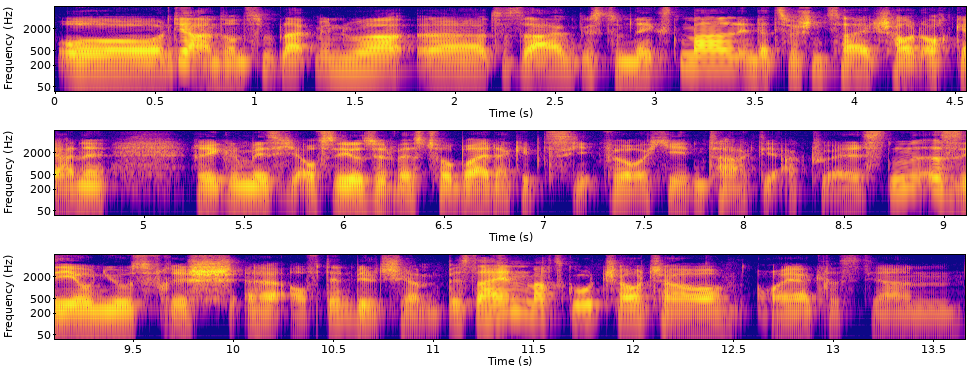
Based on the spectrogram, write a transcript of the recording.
Und ja, ansonsten bleibt mir nur äh, zu sagen, bis zum nächsten Mal. In der Zwischenzeit schaut auch gerne regelmäßig auf SEO Südwest vorbei. Da gibt es für euch jeden Tag die aktuellsten SEO-News frisch äh, auf den Bildschirm. Bis dahin, macht's gut. Ciao, ciao. Euer Christian.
